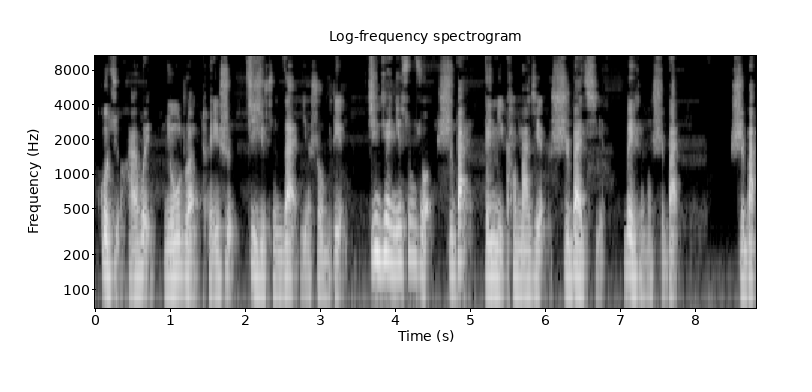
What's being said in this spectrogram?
或许还会扭转颓势，继续存在也说不定。今天你搜索失败，给你看那些失败企业为什么失败，失败。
